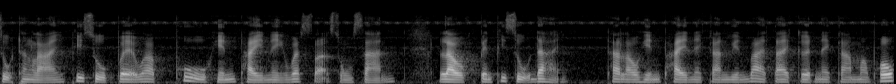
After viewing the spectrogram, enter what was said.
สูจทั้งหลายพิสูจแปลว่าผู้เห็นภัยในวัฏสงสาร เราเป็นพิสูจได้ ถ้าเราเห็นภัยในการเวียนว่ายตายเกิดในการมาภพ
